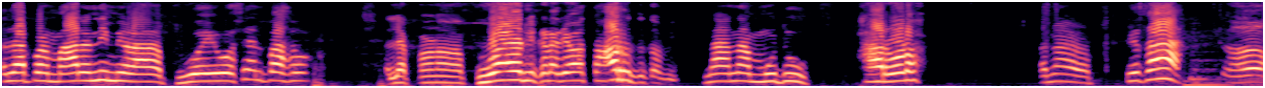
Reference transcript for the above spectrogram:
એટલે પણ મારે નહીં મેળ ભૂવો એવો છે ને પાછો. એટલે પણ ભૂવા એટલે ઘડા રહ્યા તો સારું હતું તમે. ના ના મુદું હાર વાળો અને પેથા હા.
